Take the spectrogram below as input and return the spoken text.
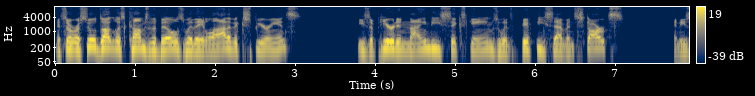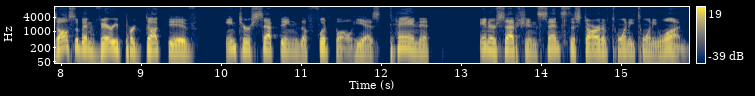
And so Rasul Douglas comes to the Bills with a lot of experience. He's appeared in 96 games with 57 starts, and he's also been very productive intercepting the football. He has 10 interceptions since the start of 2021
